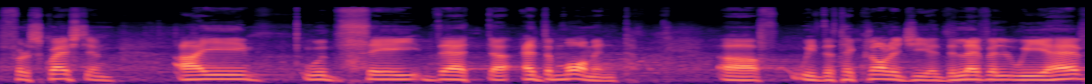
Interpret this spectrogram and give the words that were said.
first question, I would say that uh, at the moment, uh, with the technology at the level we have,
